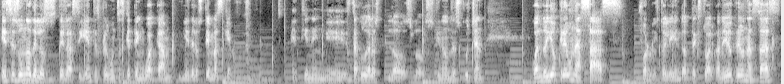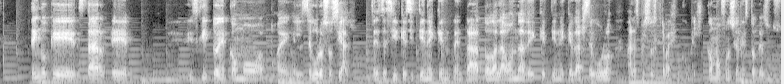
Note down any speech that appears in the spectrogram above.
esa es una de, los, de las siguientes preguntas que tengo acá y de los temas que eh, tienen eh, esta duda los, los, los que nos escuchan. Cuando yo creo una SAS, por estoy leyendo textual, cuando yo creo una SAS, tengo que estar eh, inscrito en, como en el seguro social. Es decir, que si tiene que entrar a toda la onda de que tiene que dar seguro a las personas que trabajen con él. ¿Cómo funciona esto, Jesús?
